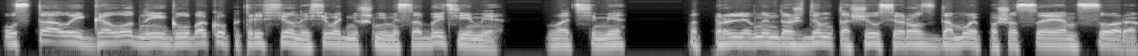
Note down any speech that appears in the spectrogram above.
Усталый, голодный и глубоко потрясенный сегодняшними событиями, в Атсиме под проливным дождем тащился Рос домой по шоссе М-40.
